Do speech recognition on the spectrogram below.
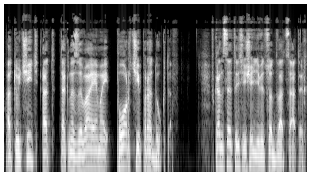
отучить от так называемой порчи продуктов. В конце 1920-х,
